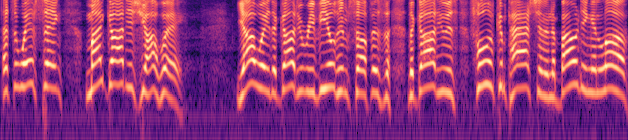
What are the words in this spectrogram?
That's a way of saying, My God is Yahweh. Yahweh, the God who revealed himself as the, the God who is full of compassion and abounding in love,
